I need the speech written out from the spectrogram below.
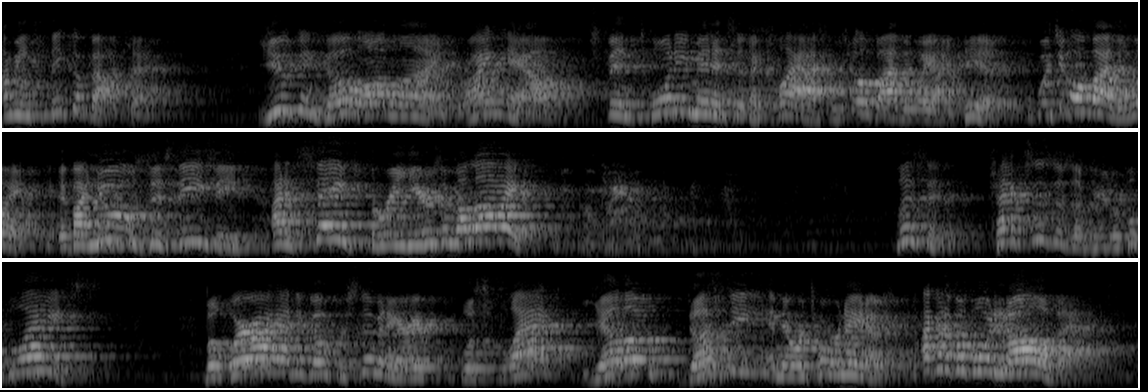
I mean, think about that. You can go online right now, spend 20 minutes in a class, which, oh, by the way, I did. Which, oh, by the way, if I knew it was this easy, I'd have saved three years of my life. Listen, Texas is a beautiful place. But where I had to go for seminary was flat, yellow, dusty, and there were tornadoes. I could have avoided all of that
